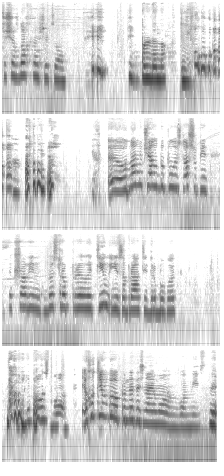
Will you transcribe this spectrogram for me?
Ти ще здохнеш від цього. Блін. Е, Одному челу би повезло, щоб він, якщо він швидко прилетів і забрав твій дробовик. Повезло. Я хотів би опинитись на йому місці.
